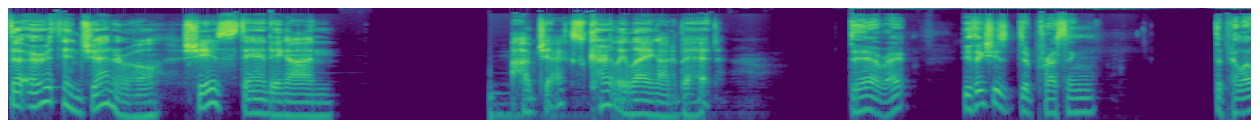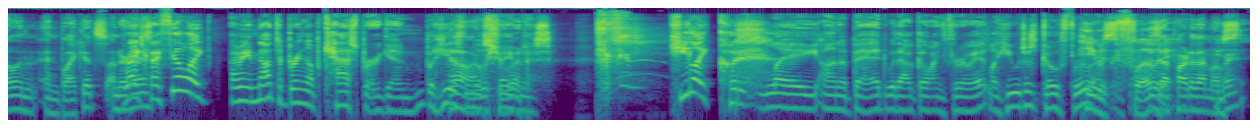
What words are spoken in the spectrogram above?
the Earth in general, she is standing on objects, currently laying on a bed. Yeah, right. Do you think she's depressing the pillow and, and blankets under Right, her? because I feel like I mean not to bring up Casper again, but he is No, the most wish famous. he like couldn't lay on a bed without going through it. Like he would just go through. He was floating. Is that part of that movie? He's-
